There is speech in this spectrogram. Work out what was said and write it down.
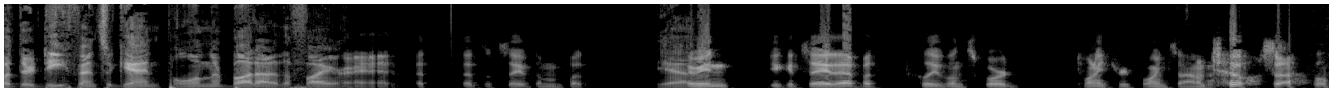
But their defense again pulling their butt out of the fire. Right. That's that's what saved them. But Yeah. I mean, you could say that, but Cleveland scored twenty three points on them too. So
